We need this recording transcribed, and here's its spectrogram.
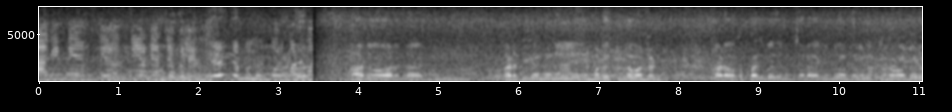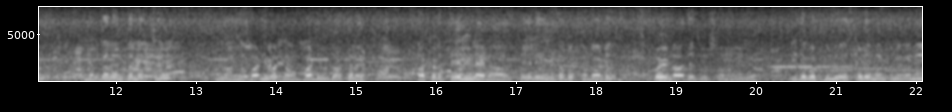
ఆగింది తీయండి అని చెప్పలేదు. ఆటో ఆడ దిగంగానే ఎమ్మటే కింద పడ్డాడు. ఆడ ఒక పది పది నిమిషాలు ఆగిండు అంతలోనే కింద పడ్డాడు. వెనకాల వెనకాల వచ్చి ఈ బండి పట్టినాం. బండి కూడా దొరకలేదు అక్కడ తేలిండు ఆయన. తేలి ఈత కొట్టుకుంటా అంటే పోయిండు. అదే చూసినాం మేము ఇక. ఈత కొట్టుకుంటూ వస్తాడేమో అనుకున్నా కానీ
